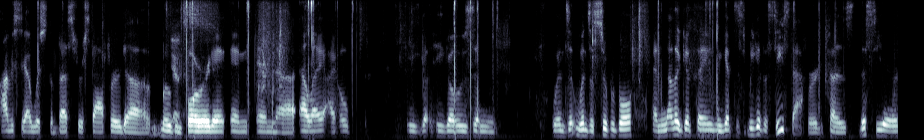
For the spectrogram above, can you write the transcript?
Obviously, I wish the best for Stafford uh, moving Yes. forward in in, in uh, LA. I hope he he goes and wins wins a Super Bowl. And another good thing we get to we get to see Stafford because this year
